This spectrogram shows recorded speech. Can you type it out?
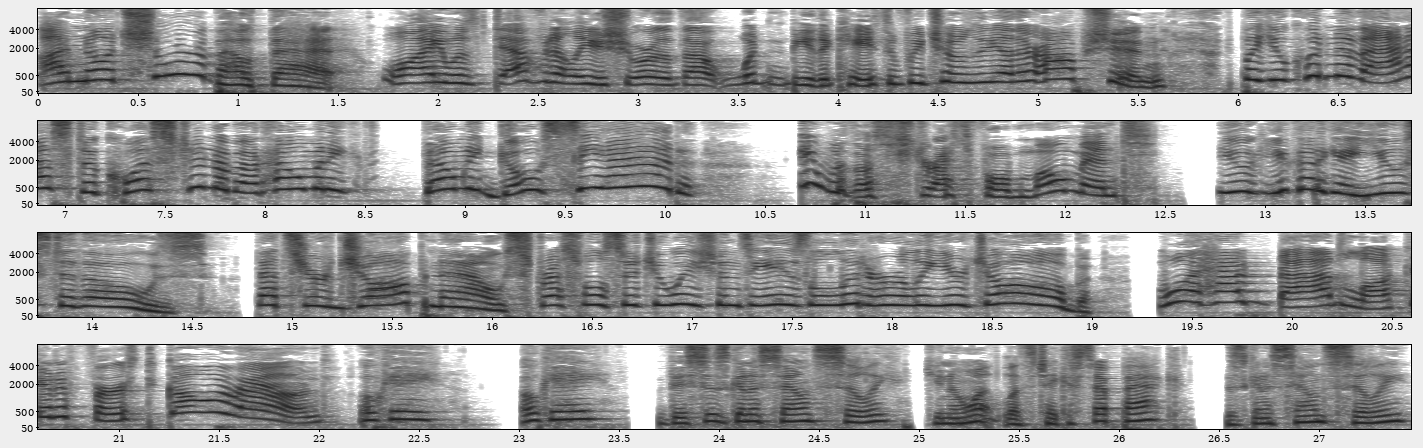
I'm not sure about that. Well, I was definitely sure that that wouldn't be the case if we chose the other option. But you couldn't have asked a question about how many how many ghosts he had. It was a stressful moment. You you gotta get used to those. That's your job now. Stressful situations is literally your job. Well, I had bad luck at a first go around. Okay, okay. This is gonna sound silly. You know what? Let's take a step back. This is gonna sound silly.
